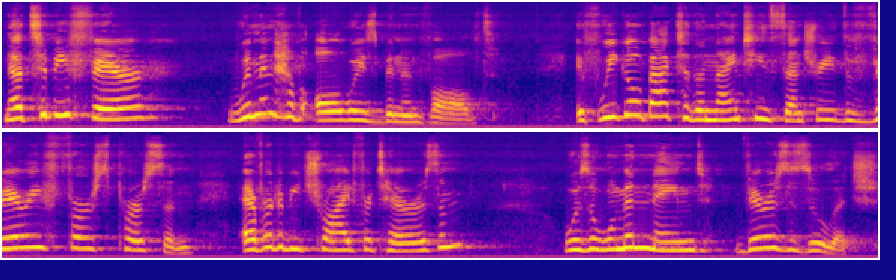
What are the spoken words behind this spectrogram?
Now, to be fair, women have always been involved. If we go back to the 19th century, the very first person ever to be tried for terrorism was a woman named Vera Zasulich.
